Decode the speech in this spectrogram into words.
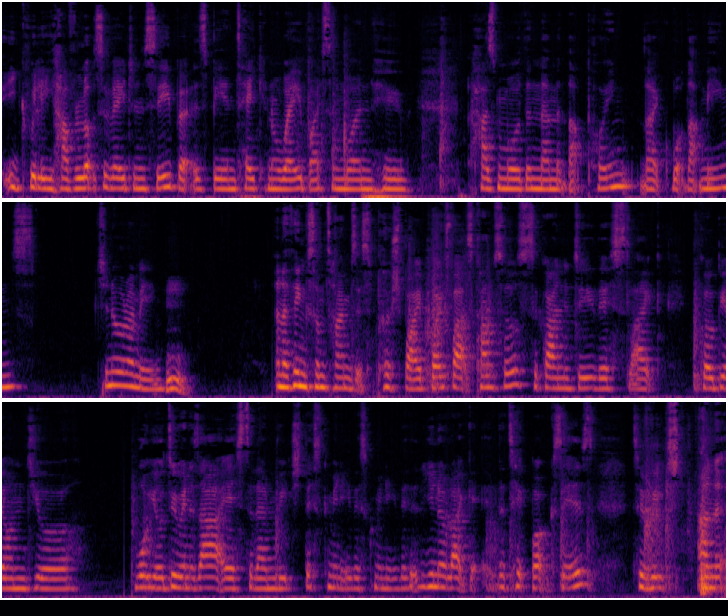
equally have lots of agency, but is being taken away by someone who has more than them at that point. Like what that means. Do you know what I mean? Mm. And I think sometimes it's pushed by both arts councils to kind of do this, like go beyond your what you're doing as artists to then reach this community, this community, this, you know, like the tick boxes to reach and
